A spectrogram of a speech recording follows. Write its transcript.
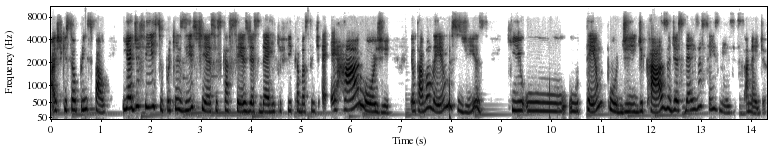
Acho que isso é o principal. E é difícil, porque existe essa escassez de SDR que fica bastante. É, é raro hoje. Eu estava lendo esses dias que o, o tempo de, de casa de SDRs é seis meses, a média.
